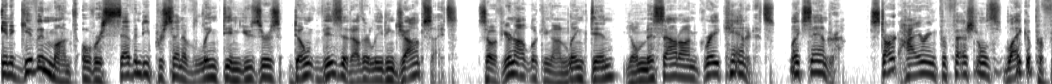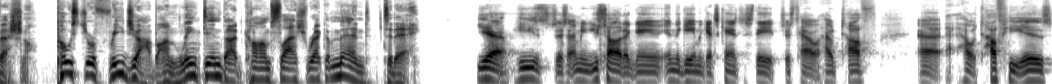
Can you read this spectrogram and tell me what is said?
In a given month, over 70% of LinkedIn users don't visit other leading job sites. So if you're not looking on LinkedIn, you'll miss out on great candidates like Sandra. Start hiring professionals like a professional. Post your free job on LinkedIn.com slash recommend today. Yeah, he's just I mean, you saw it a game in the game against Kansas State, just how how tough uh, how tough he is.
